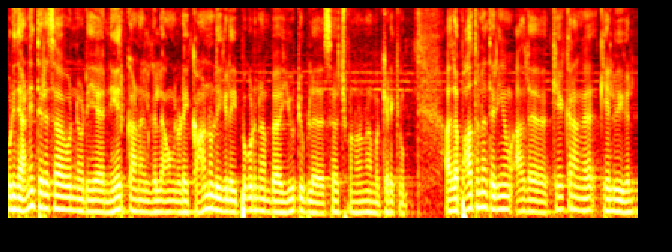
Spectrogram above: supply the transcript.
புனித அன்னை தெரசாவினுடைய நேர்காணல்கள் அவங்களுடைய காணொளிகளை இப்போ கூட நம்ம யூடியூப்பில் சர்ச் பண்ணோன்னா நமக்கு கிடைக்கும். அதில் பார்த்தோன்னா தெரியும் அதில் கேட்குறாங்க கேள்விகள்.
